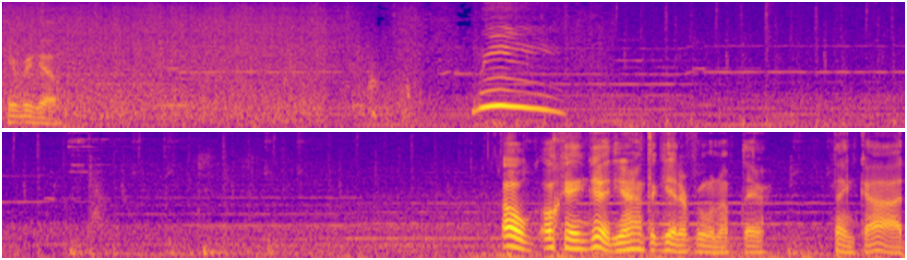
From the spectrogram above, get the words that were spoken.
Here we go. Whee! Oh, okay, good. You don't have to get everyone up there. Thank God.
